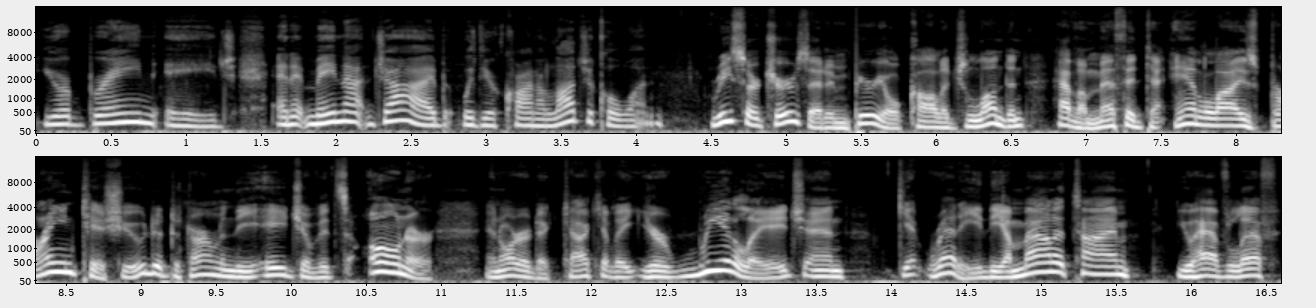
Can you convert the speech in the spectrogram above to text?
your brain age, and it may not jibe with your chronological one. Researchers at Imperial College London have a method to analyze brain tissue to determine the age of its owner in order to calculate your real age and get ready the amount of time you have left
